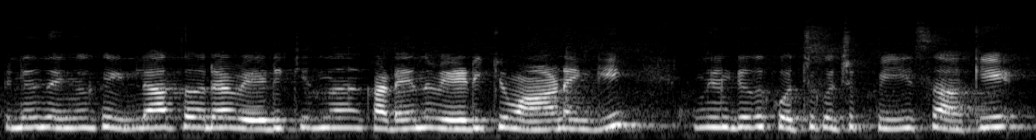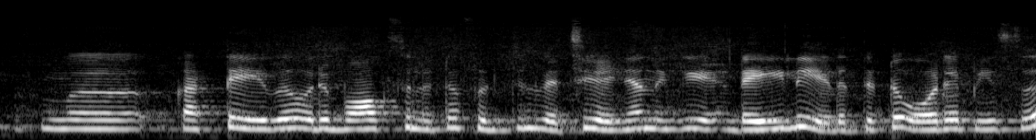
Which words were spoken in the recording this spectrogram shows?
പിന്നെ നിങ്ങൾക്ക് ഇല്ലാത്തവരാ മേടിക്കുന്ന കടയിൽ നിന്ന് മേടിക്കുവാണെങ്കിൽ നിങ്ങൾക്കിത് കൊച്ചു കൊച്ചു പീസാക്കി കട്ട് ചെയ്ത് ഒരു ബോക്സിലിട്ട് ഫ്രിഡ്ജിൽ വെച്ച് കഴിഞ്ഞാൽ നിങ്ങൾക്ക് ഡെയിലി എടുത്തിട്ട് ഓരോ പീസ്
